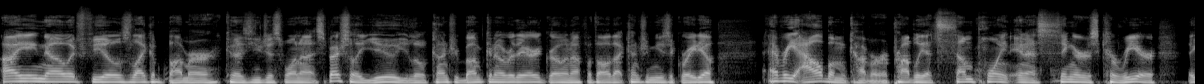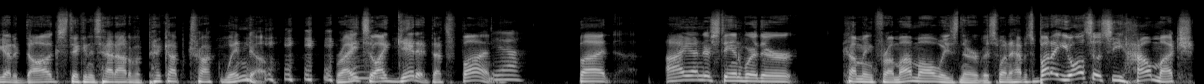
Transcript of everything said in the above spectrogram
I know it feels like a bummer because you just want to, especially you, you little country bumpkin over there, growing up with all that country music radio. Every album cover, probably at some point in a singer's career, they got a dog sticking his head out of a pickup truck window, right? So I get it. That's fun. Yeah. But I understand where they're coming from. I'm always nervous when it happens. But you also see how much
